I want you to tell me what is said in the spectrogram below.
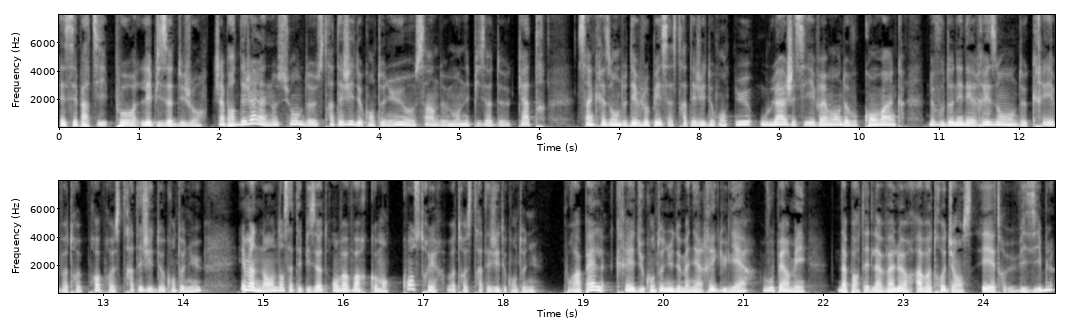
et c'est parti pour l'épisode du jour. J'apporte déjà la notion de stratégie de contenu au sein de mon épisode 4 5 raisons de développer sa stratégie de contenu, où là j'essayais vraiment de vous convaincre, de vous donner des raisons de créer votre propre stratégie de contenu. Et maintenant, dans cet épisode, on va voir comment construire votre stratégie de contenu. Pour rappel, créer du contenu de manière régulière vous permet d'apporter de la valeur à votre audience et être visible,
